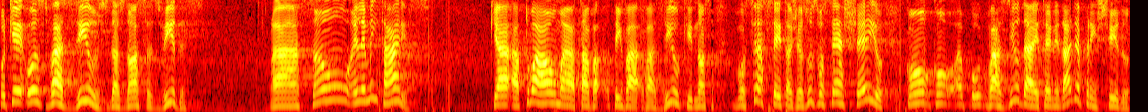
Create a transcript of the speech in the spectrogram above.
Porque os vazios das nossas vidas ah, são elementares que a, a tua alma tá, tem vazio, que nós, você aceita Jesus, você é cheio, com, com o vazio da eternidade é preenchido,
